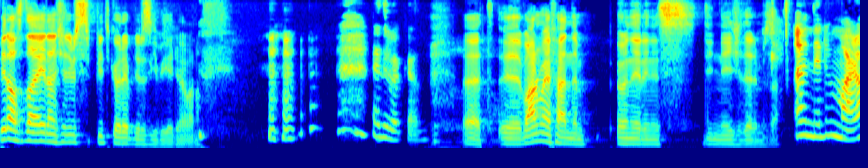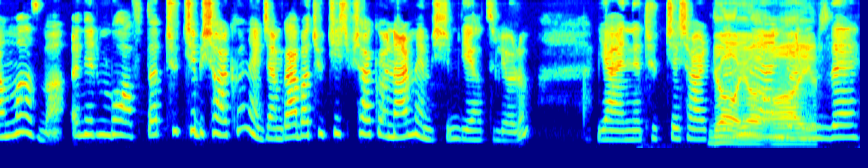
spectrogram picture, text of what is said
Biraz daha eğlenceli bir sprint görebiliriz gibi geliyor bana. Hadi bakalım. Evet. e, var mı efendim öneriniz dinleyicilerimize? Önerim var olmaz mı? Önerim bu hafta Türkçe bir şarkı önereceğim. Galiba Türkçe hiçbir şarkı önermemişim diye hatırlıyorum. Yani Türkçe şarkı Yo, yo, yani hayır. gönlümüzde.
